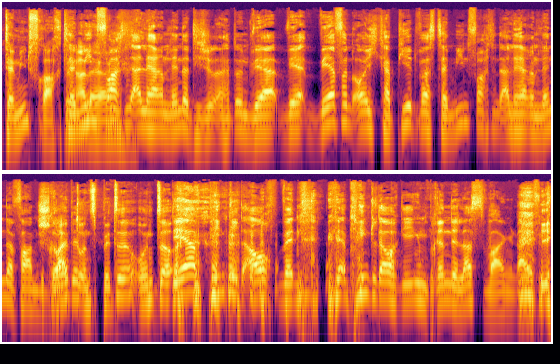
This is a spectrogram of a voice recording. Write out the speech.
Terminfracht. in alle Terminfracht Herren. in alle Herren Länder T-Shirt hat. Und wer, wer, wer von euch kapiert, was Terminfracht in alle Herren Länder fahren Schreibt bedeutet, uns bitte unter. der pinkelt auch, wenn, der pinkelt auch gegen brennende Lastwagenreifen.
